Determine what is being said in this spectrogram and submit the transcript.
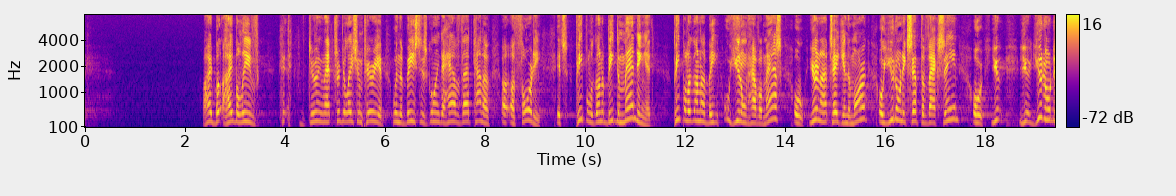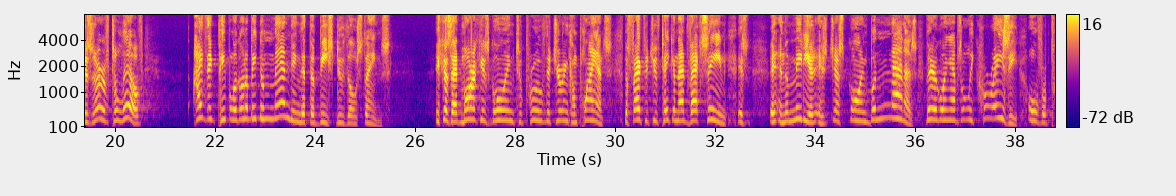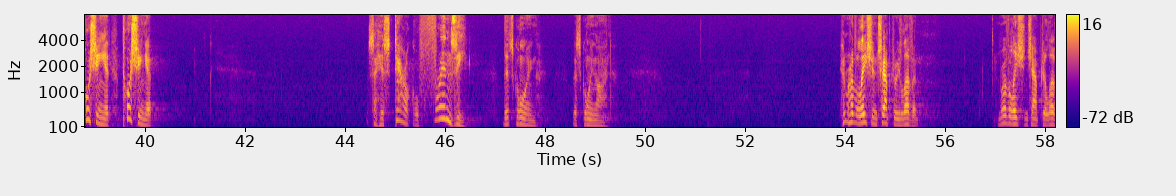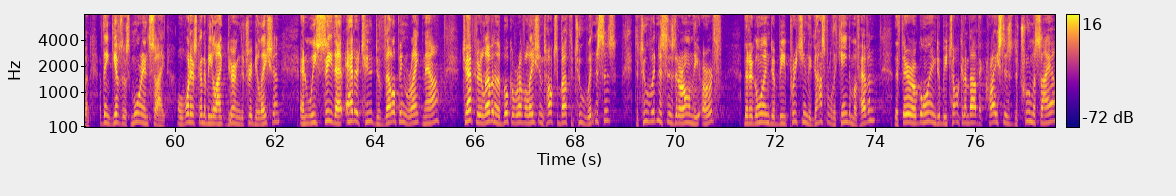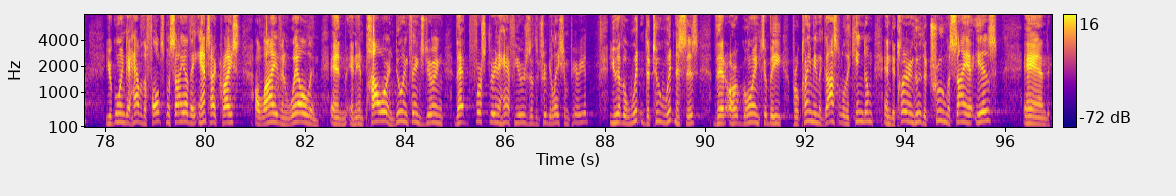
I, be- I believe during that tribulation period when the beast is going to have that kind of uh, authority. It's people are going to be demanding it. People are going to be, oh, you don't have a mask. Oh, you're not taking the mark. Oh, you don't accept the vaccine. Or you, you, you don't deserve to live. I think people are going to be demanding that the beast do those things. Because that mark is going to prove that you're in compliance. The fact that you've taken that vaccine is and the media is just going bananas. They're going absolutely crazy over pushing it, pushing it. It's a hysterical frenzy that's going, that's going on. In Revelation chapter 11, Revelation chapter 11, I think gives us more insight on what it's going to be like during the tribulation and we see that attitude developing right now. Chapter 11 of the book of Revelation talks about the two witnesses, the two witnesses that are on the earth that are going to be preaching the gospel of the kingdom of heaven, that they're going to be talking about that Christ is the true Messiah, you're going to have the false Messiah, the Antichrist, alive and well and, and, and in power and doing things during that first three and a half years of the tribulation period. You have the, wit- the two witnesses that are going to be proclaiming the gospel of the kingdom and declaring who the true Messiah is. And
